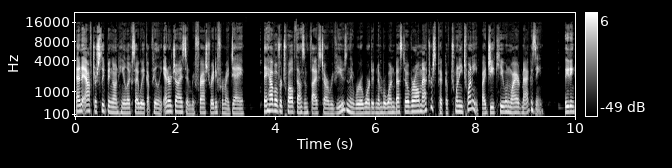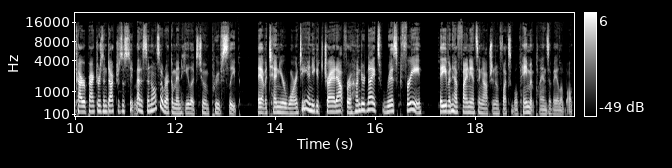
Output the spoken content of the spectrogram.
And after sleeping on Helix, I wake up feeling energized and refreshed, ready for my day. They have over 12,000 five star reviews, and they were awarded number one best overall mattress pick of 2020 by GQ and Wired Magazine. Leading chiropractors and doctors of sleep medicine also recommend Helix to improve sleep. They have a 10 year warranty, and you get to try it out for 100 nights risk free. They even have financing option and flexible payment plans available.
